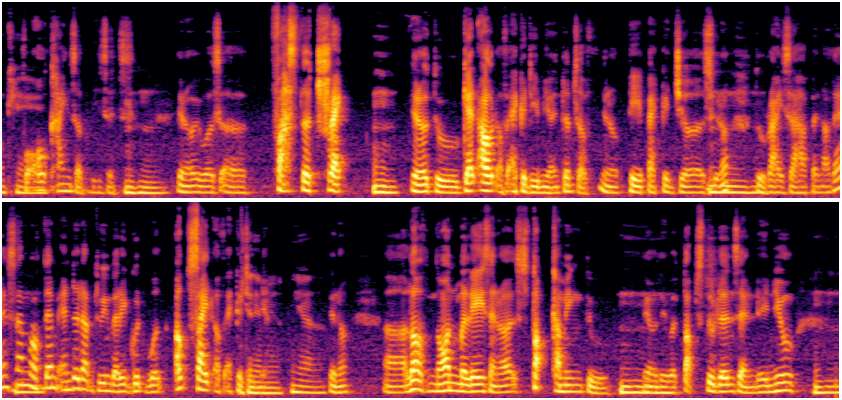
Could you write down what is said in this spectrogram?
Okay. for all kinds of reasons. Mm-hmm. You know, it was a faster track Mm-hmm. you know, to get out of academia in terms of, you know, pay packages, you know, Mhm. to rise up and all that. And some of them ended up doing very good work outside of academia, Academia. Yeah. you know. Uh, a lot of non-Malays and all stopped coming to, you know, they were top students and they knew Mm-hmm.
